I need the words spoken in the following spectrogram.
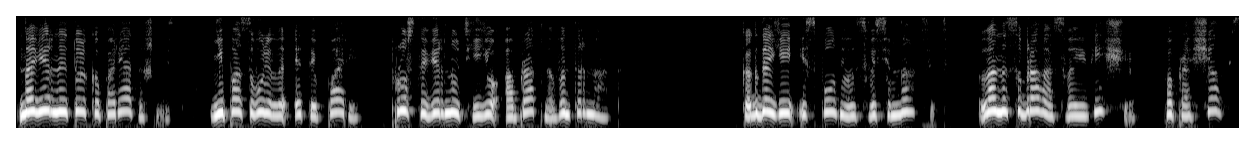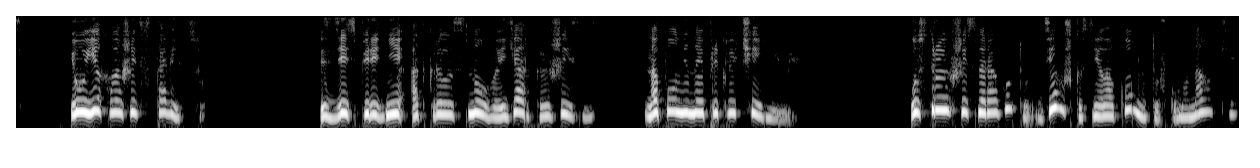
Наверное, только порядочность не позволила этой паре просто вернуть ее обратно в интернат. Когда ей исполнилось восемнадцать, Лана собрала свои вещи, попрощалась и уехала жить в столицу. Здесь перед ней открылась новая яркая жизнь, наполненная приключениями. Устроившись на работу, девушка сняла комнату в коммуналке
